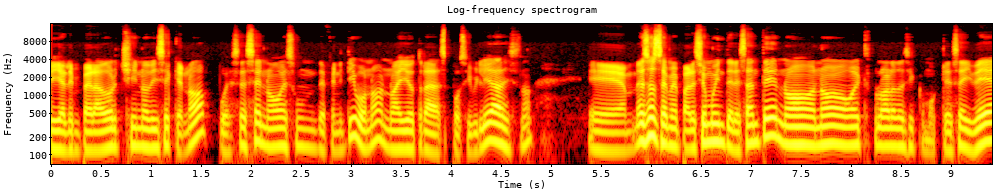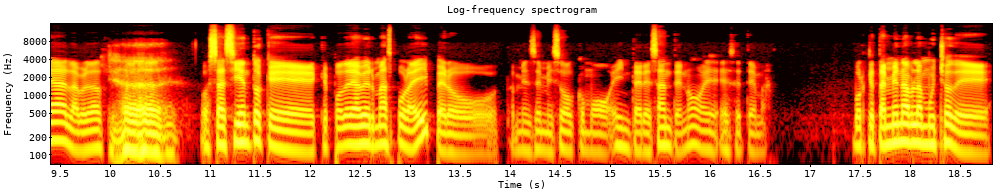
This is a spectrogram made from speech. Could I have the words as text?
y el emperador chino dice que no, pues ese no es un definitivo, ¿no? No hay otras posibilidades, ¿no? Eh, eso se me pareció muy interesante, no, no he explorado así como que esa idea, la verdad. o sea, siento que, que, podría haber más por ahí, pero también se me hizo como interesante, ¿no? E, ese tema. Porque también habla mucho de...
